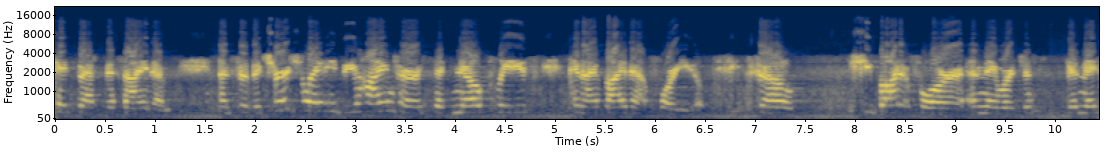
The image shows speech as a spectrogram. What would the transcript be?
"Take back this item." And so the church lady behind her said, "No, please, can I buy that for you?" So she bought it for her, and they were just then they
